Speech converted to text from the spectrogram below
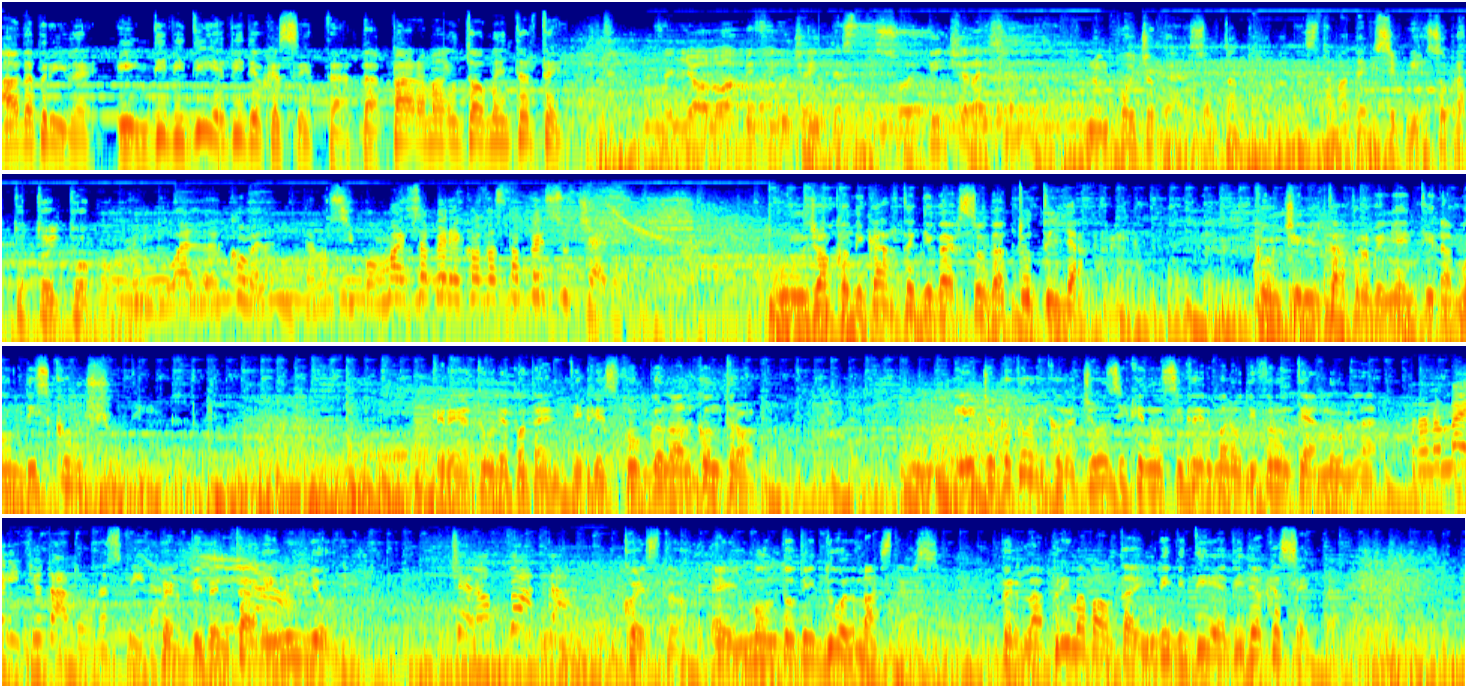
Ad aprile, in DVD e videocassetta da Paramount Home Entertainment. Figliolo, abbi fiducia in te stesso e vincerai sempre. Non puoi giocare soltanto con la testa, ma devi seguire soprattutto il tuo cuore. Un duello è come la vita, non si può mai sapere cosa sta per succedere. Un gioco di carte diverso da tutti gli altri. Con civiltà provenienti da mondi sconosciuti. Creature potenti che sfuggono al controllo. E giocatori coraggiosi che non si fermano di fronte a nulla Non ho mai rifiutato una sfida. per diventare i migliori. Ce l'ho fatta! Questo è il mondo di Duel Masters. Per la prima volta in DVD e videocassetta.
